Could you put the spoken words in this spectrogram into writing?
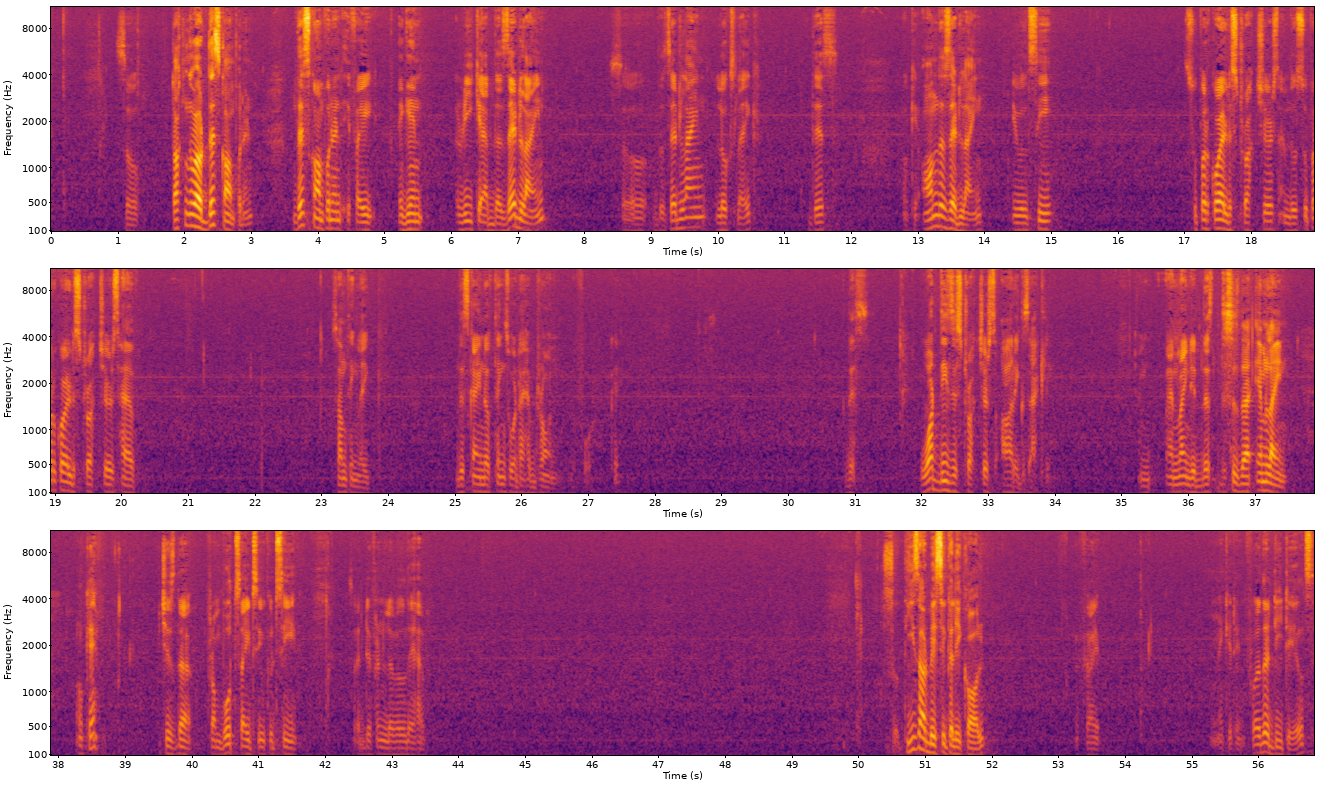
So, talking about this component, this component if I again recap the z line. So, the z line looks like this. Okay. On the z line, you will see supercoiled structures and those supercoiled structures have something like this kind of things what I have drawn before. Okay. This what these structures are exactly. And, and mind it this, this is the M line okay, which is the from both sides you could see so at different level they have. So, these are basically called if I make it in further details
